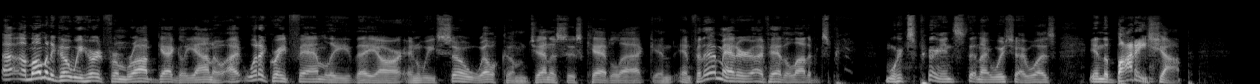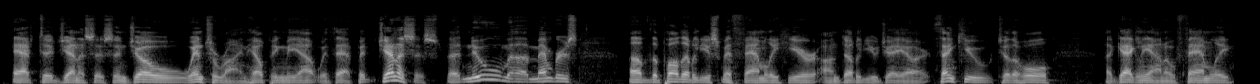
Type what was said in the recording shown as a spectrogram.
A moment ago, we heard from Rob Gagliano. I, what a great family they are, and we so welcome Genesis Cadillac. And, and for that matter, I've had a lot of experience, more experience than I wish I was in the body shop at uh, Genesis, and Joe Winterrine helping me out with that. But Genesis, uh, new uh, members of the Paul W. Smith family here on WJR. Thank you to the whole uh, Gagliano family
